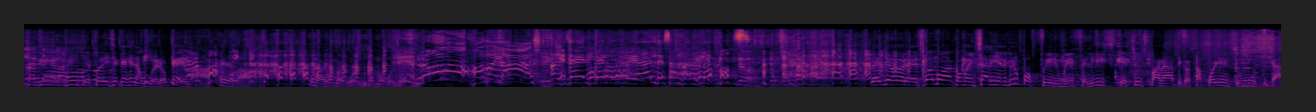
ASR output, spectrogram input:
trata bien a la gente y después le dice que es el abuelo. ¿Qué va? ¿Qué va? No, yo me voy, yo me voy. yo. ¡No! ¡Oh, my gosh! Ese es el pelo real de Santa Claus. Señores, vamos a comenzar y el grupo Firme, feliz que sus fanáticos apoyen su música,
